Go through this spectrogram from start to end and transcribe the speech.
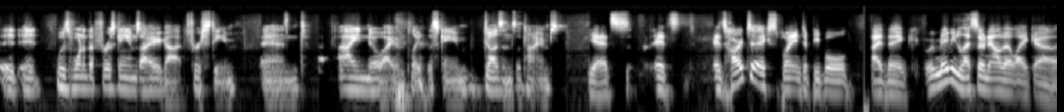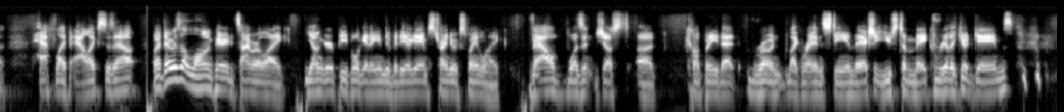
it, it was one of the first games I got for Steam, and I know I have played this game dozens of times. yeah, it's it's it's hard to explain to people. I think maybe less so now that like uh, Half Life Alyx is out. But there was a long period of time where like younger people getting into video games trying to explain like Valve wasn't just a company that run like ran Steam. They actually used to make really good games.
